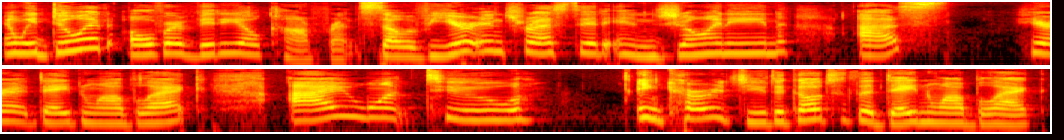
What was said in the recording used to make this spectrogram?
And we do it over video conference. So if you're interested in joining us here at Dating While Black, I want to encourage you to go to the Dating While Black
